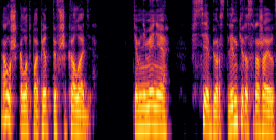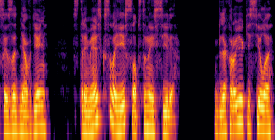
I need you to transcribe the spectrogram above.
А у шоколад-папетты в шоколаде. Тем не менее, все бёрстлинкеры сражаются изо дня в день, стремясь к своей собственной силе. Для Харуюки сила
